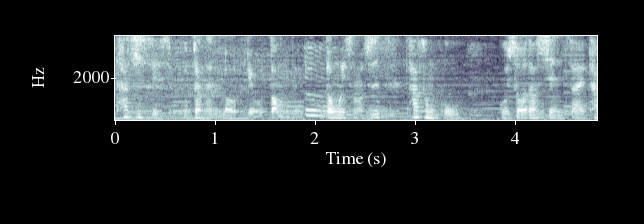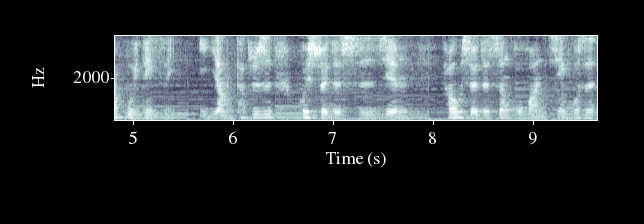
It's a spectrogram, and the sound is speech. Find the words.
它其实也是不断的流流动的，嗯、懂我意思吗？就是它从古古时候到现在，它不一定是一样，它就是会随着时间，它会随着生活环境，或是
